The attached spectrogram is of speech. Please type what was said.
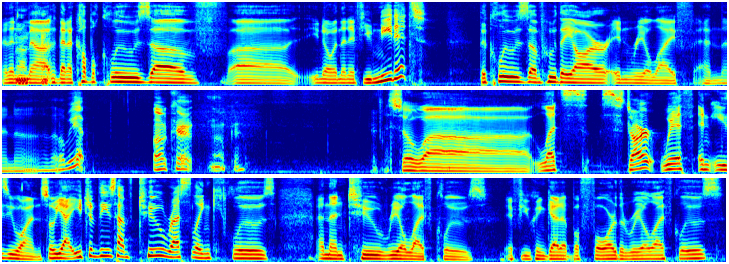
and then uh, then a couple clues of uh, you know, and then if you need it, the clues of who they are in real life, and then uh, that'll be it. Okay. Okay. So uh, let's start with an easy one. So yeah, each of these have two wrestling clues and then two real life clues. If you can get it before the real life clues,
